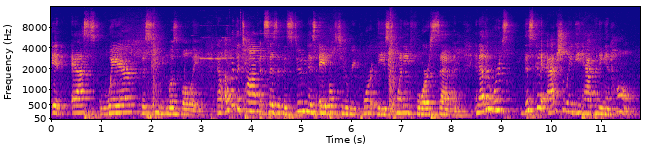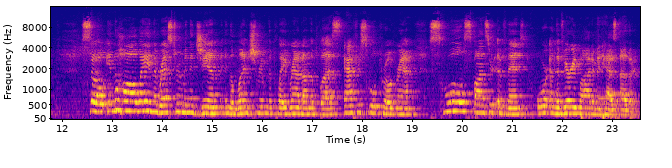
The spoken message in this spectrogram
it asks where the student was bullied. Now up at the top it says that the student is able to report these 24-7. In other words, this could actually be happening at home. So in the hallway, in the restroom, in the gym, in the lunchroom, the playground, on the bus, after school program, school-sponsored event, or on the very bottom it has other.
